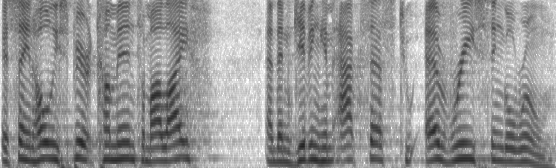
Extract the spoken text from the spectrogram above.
It's saying, Holy Spirit, come into my life, and then giving him access to every single room.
